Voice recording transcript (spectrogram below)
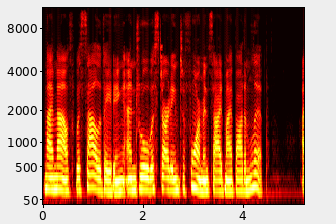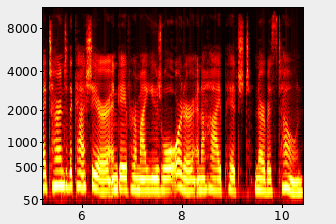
My mouth was salivating and drool was starting to form inside my bottom lip. I turned to the cashier and gave her my usual order in a high pitched, nervous tone.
